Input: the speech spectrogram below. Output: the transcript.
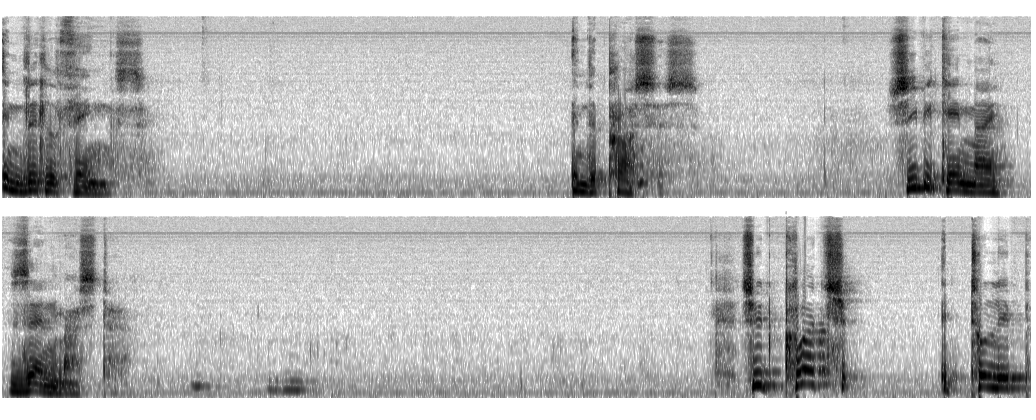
in little things in the process. She became my Zen master. She'd clutch a tulip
